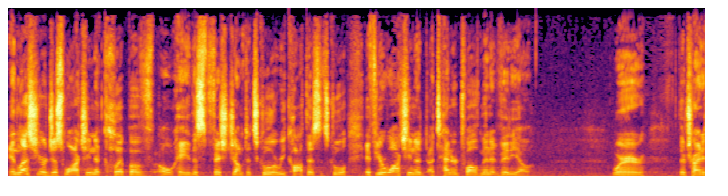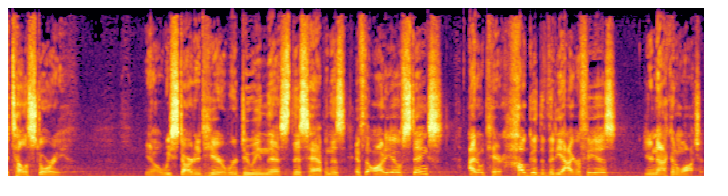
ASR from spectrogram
unless you're just watching a clip of, oh, hey, this fish jumped, it's cool, or we caught this, it's cool. If you're watching a, a 10 or 12 minute video where they're trying to tell a story, you know, we started here, we're doing this, this happened, this. If the audio stinks, I don't care how good the videography is, you're not going to watch it.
